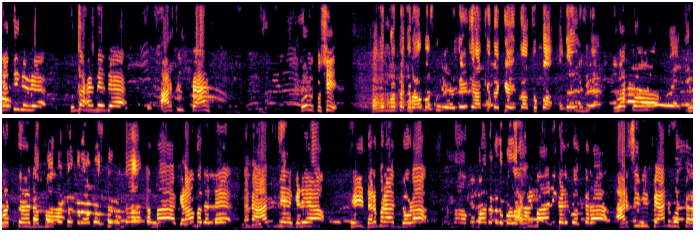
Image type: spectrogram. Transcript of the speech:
ಗೆದ್ದಿದ್ದೀವಿ ತುಂಬಾ ಹೆಮ್ಮೆ ಇದೆ ಆರ್ ಸಿ ಫ್ಯಾನ್ಸ್ ಫುಲ್ ಖುಷಿ ಮಗಮತ ಗ್ರಾಮಸ್ಥರು ಎಲ್ಇಡಿ ಹಾಕಿದ್ದಕ್ಕೆ ಇಲ್ಲ ತುಂಬಾ ಅದೇ ಇವತ್ತು ಇವತ್ತು ನಮ್ಮ ಗ್ರಾಮಸ್ಥರಿಂದ ನಮ್ಮ ಗ್ರಾಮದಲ್ಲೇ ನನ್ನ ಆತ್ಮೀಯ ಗೆಳೆಯ ಶ್ರೀ ಧರ್ಮರಾಜ್ ಗೌಡ ಅಭಿಮಾನಿಗಳು ಅಭಿಮಾನಿಗಳಿಗೋಸ್ಕರ ಆರ್ ಸಿ ಬಿ ಫ್ಯಾನ್ಗೋಸ್ಕರ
